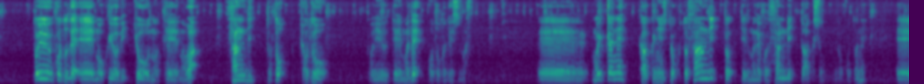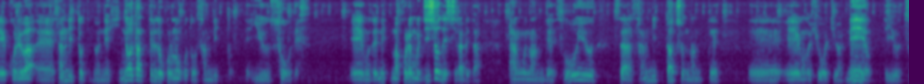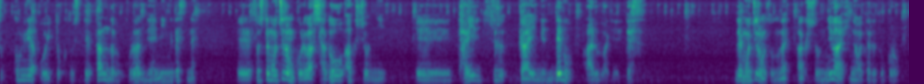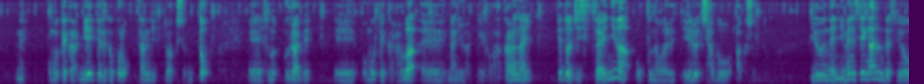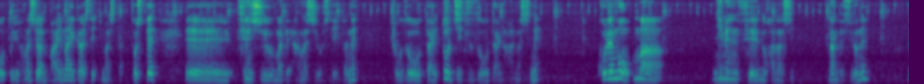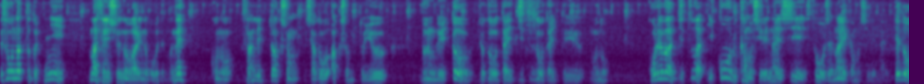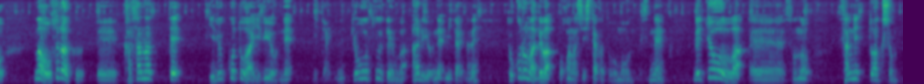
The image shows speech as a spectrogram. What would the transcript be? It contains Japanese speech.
ということで、えー、木曜日、今日のテーマは、サンリットと虚像というテーマでお届けします。えー、もう一回ね、確認しておくと、サンリットっていうのもね、これサンリットアクションのことね。えー、これは、えー、サンリットっていうのはね、日の当たってるところのことをサンリットっていうそうです。英語でね、まあこれも辞書で調べた単語なんで、そういうさ、サンリットアクションなんて、えー、英語の表記はねえよっていうツッコミは置いとくとして単なるこれはネーミングですね、えー、そしてもちろんこれはシャドウアクションに、えー、対立する概念でもあるわけです。でもちろんそのねアクションには日の当たるところね表から見えてるところサンリットアクションと、えその裏で、え表からは、え何をやってるかわからないけど実際には行われているシャドウアクションいうね、二面性があるんですよという話は前々からしてきました。そして、えー、先週まで話をしていたね、虚像体と実像体の話ね。これも、まあ、二面性の話なんですよね。でそうなった時に、まあ先週の終わりの方でもね、このサンリットアクション、シャドウアクションという分類と虚像体、実像体というもの。これは実はイコールかもしれないし、そうじゃないかもしれないけど、まあおそらく、えー、重なっていることはいるよねみたいなね共通点はあるよねみたいなねところまではお話ししたかと思うんですね。で今日は、えー、そのサンリットアクション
